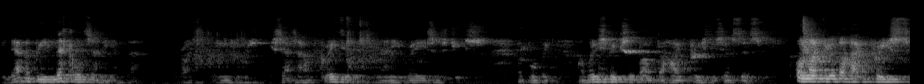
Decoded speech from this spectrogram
He never belittles any of that. The writer of Hebrews, he says how great it is, and then he raises Jesus above it. And when he speaks about the high priest, he says this Unlike the other high priests,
